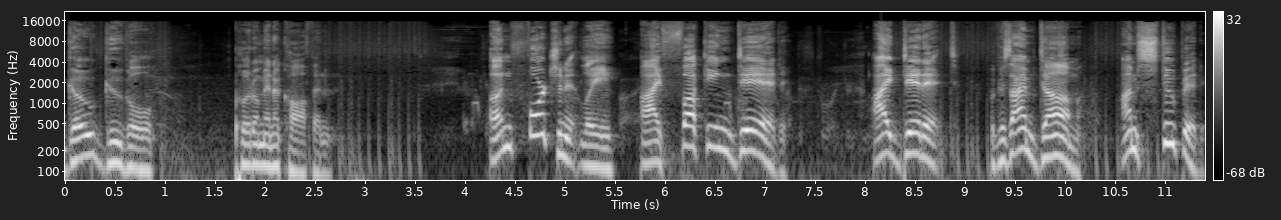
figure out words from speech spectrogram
go Google put them in a coffin. Unfortunately, I fucking did. I did it. Because I'm dumb. I'm stupid.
